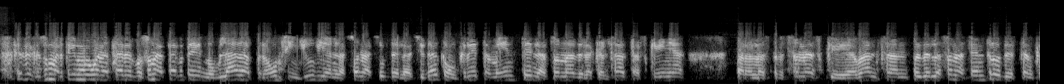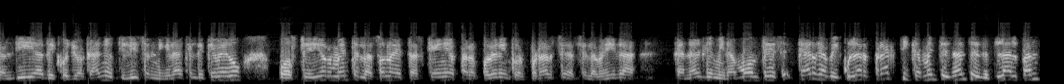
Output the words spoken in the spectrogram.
¿Qué tal, Jesús Martín? Muy buenas tardes. Pues una tarde nublada, pero aún sin lluvia en la zona sur de la ciudad, concretamente en la zona de la calzada tasqueña, para las personas que avanzan pues de la zona centro de esta alcaldía de Coyoacán y utilizan Miguel Ángel de Quevedo, posteriormente en la zona de Tasqueña para poder incorporarse hacia la avenida Canal de Miramontes, carga vehicular prácticamente antes de Tlalpan,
